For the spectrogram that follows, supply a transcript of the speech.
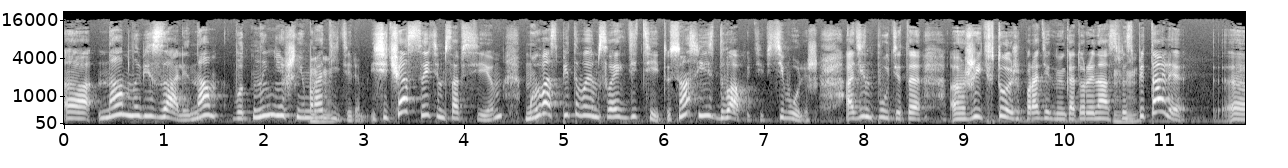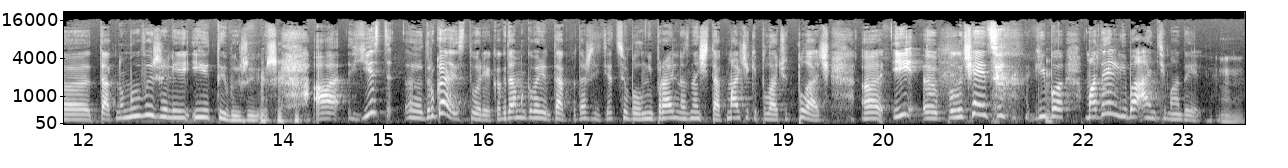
э, нам навязали, нам, вот нынешним mm-hmm. родителям. И сейчас с этим совсем мы воспитываем своих детей. То есть у нас есть два пути всего лишь. Один путь это э, жить в той же парадигме, парадигме, которые нас mm-hmm. воспитали, э, так, ну мы выжили, и ты выживешь. А есть э, другая история, когда мы говорим, так, подождите, это все было неправильно, значит так, мальчики плачут, плачь. Э, и э, получается либо модель, либо антимодель. Mm-hmm.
